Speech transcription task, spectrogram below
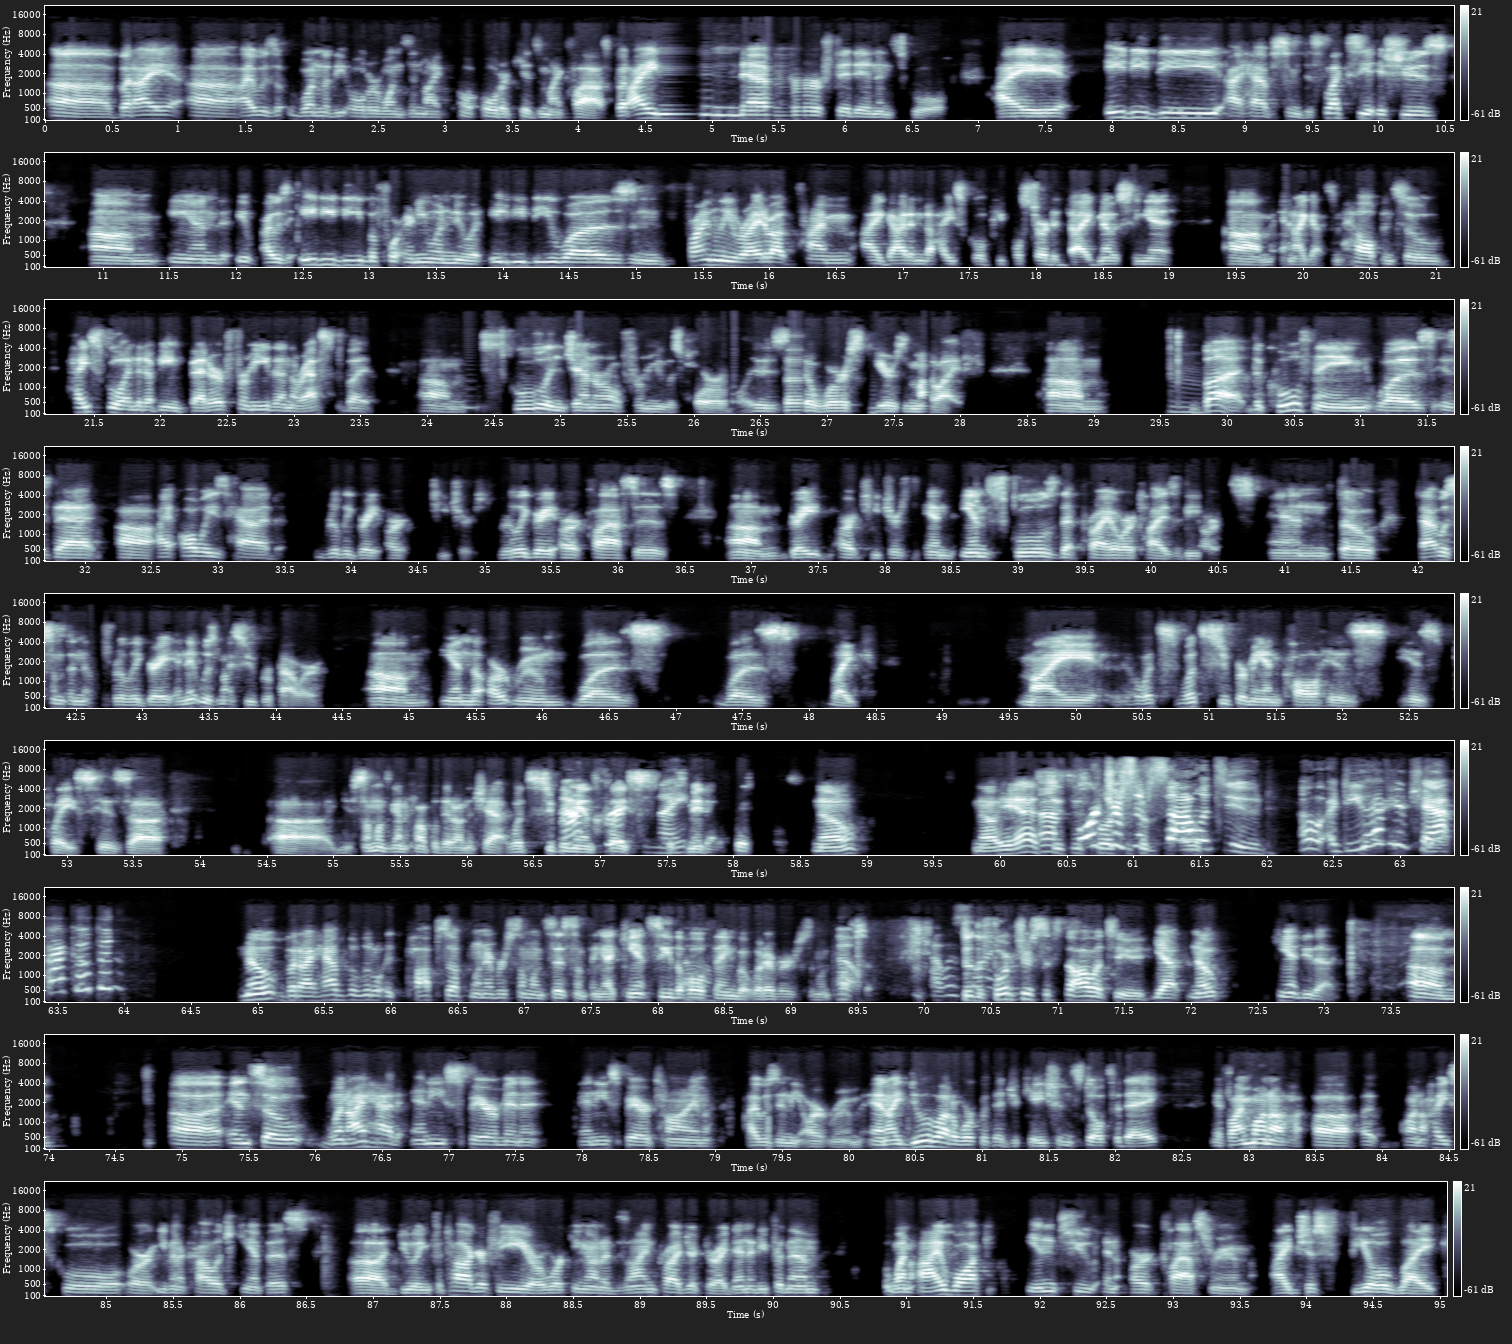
Uh, but I uh, I was one of the older ones in my older kids in my class, but I never fit in in school. I ADD. I have some dyslexia issues, Um, and it, I was ADD before anyone knew what ADD was. And finally, right about the time I got into high school, people started diagnosing it, um, and I got some help. And so high school ended up being better for me than the rest, but um, school in general for me was horrible. It was the worst years of my life. Um, mm. But the cool thing was is that uh, I always had really great art teachers, really great art classes, um, great art teachers, and in schools that prioritize the arts. And so that was something that was really great, and it was my superpower. Um, and the art room was was like my what's what's Superman call his his place his uh uh someone's gonna come up with it on the chat. What's Superman's place? It's made out of crystals. No, no, yes, uh, it's Fortress, Fortress of, of Solitude. Oh, uh, do you have your chat back open? No, but I have the little. It pops up whenever someone says something. I can't see the whole oh. thing, but whatever someone pops oh. up. so lying. the Fortress of Solitude. Yep. Nope. Can't do that. Um, uh, and so when I had any spare minute, any spare time, I was in the art room, and I do a lot of work with education still today. If I'm on a uh, on a high school or even a college campus uh, doing photography or working on a design project or identity for them, when I walk into an art classroom, I just feel like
